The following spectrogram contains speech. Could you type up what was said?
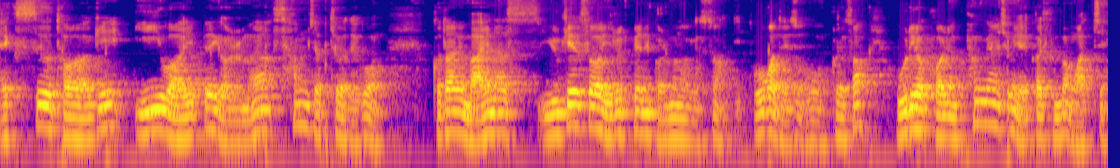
x 더하기 2y 빼기 얼마야? 3z가 되고 그 다음에 마이너스 6에서 1을 빼니까 얼마 나오겠어? 5가 되죠 5 그래서 우리가 구하려는 평면식은 여기까지 금방 왔지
